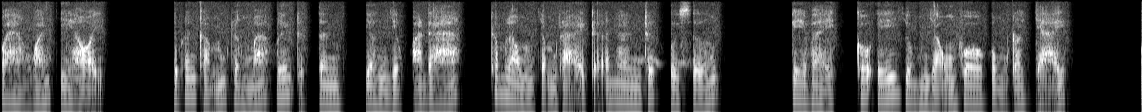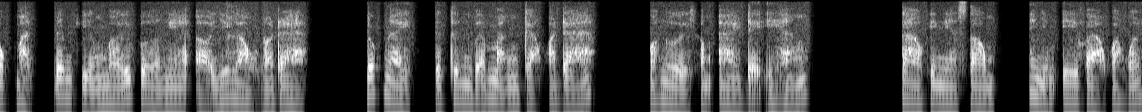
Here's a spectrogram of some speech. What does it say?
Hoàng quán chi hỏi. Diệp Văn Cẩm trừng mát liếc trịch tinh dần dần hóa đá, trong lòng chậm rãi trở nên rất vui sướng. Vì vậy, cố ý dùng giọng vô cùng trôi chảy. Một mạch đem chuyện mới vừa nghe ở dưới lầu nói ra. Lúc này, địch tinh vẻ mặn càng hóa đá. Mọi người không ai để ý hắn. Sau khi nghe xong, Nhan nhậm y vào quan quán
